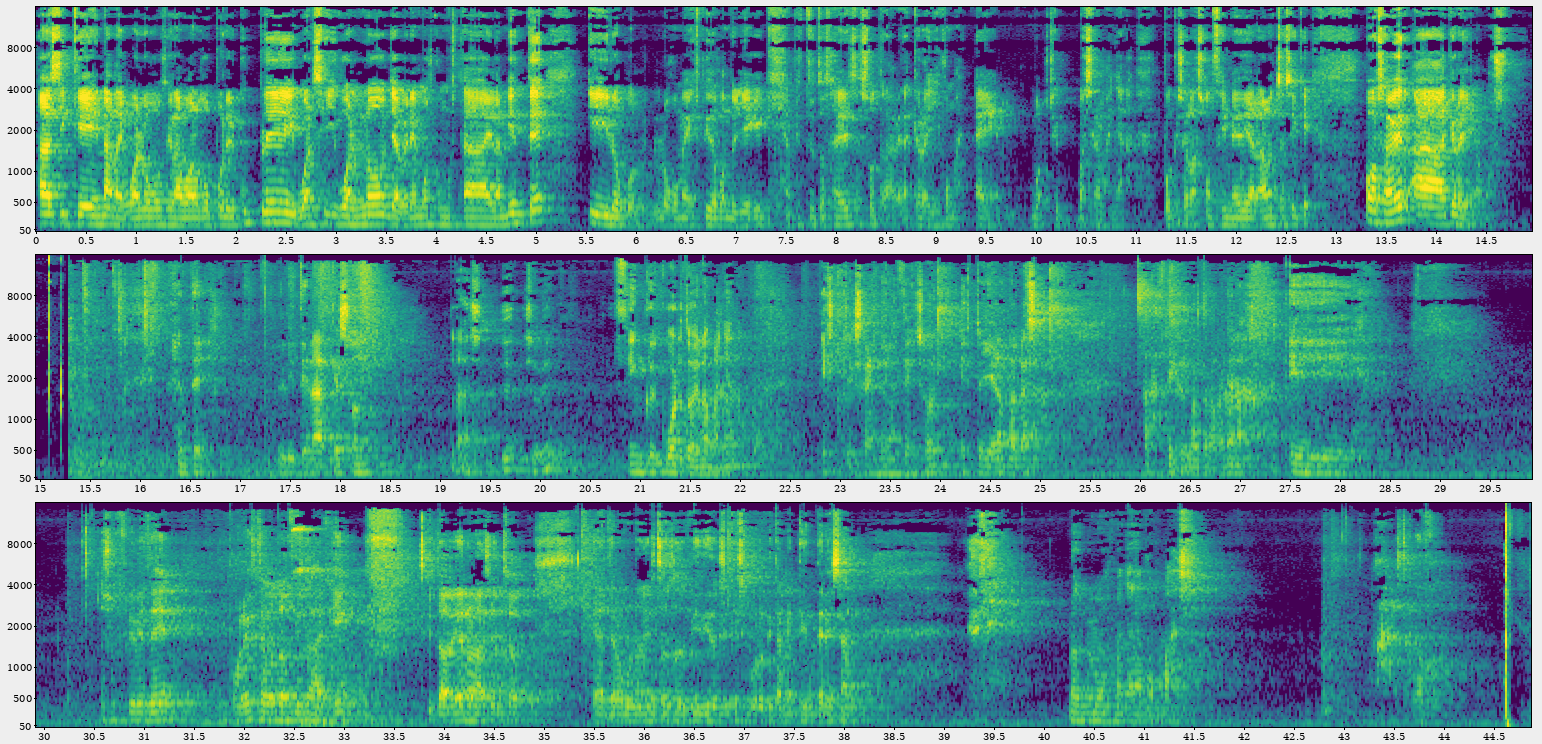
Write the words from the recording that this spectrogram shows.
Así que nada, igual luego os grabo algo por el cumple, igual sí, igual no, ya veremos cómo está el ambiente. Y luego, luego me despido cuando llegue, que obviamente tú sabes, es otra, a ver a qué hora llego. Eh, bueno, sí, va a ser mañana, porque son las once y media de la noche, así que vamos a ver a qué hora llegamos. Gente, literal, que son las... ¿eh? ¿Se ve? 5 y cuarto de la mañana. Estoy saliendo del ascensor, estoy llegando a casa a las 5 y cuarto de la mañana. Eh, suscríbete por este botoncito de aquí, si todavía no lo has hecho. Quédate alguno de estos dos vídeos que seguro que también te interesan. Nos vemos mañana con más.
